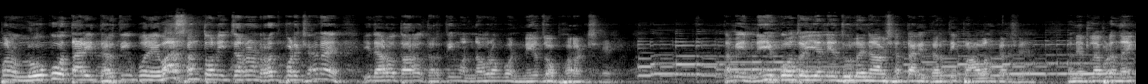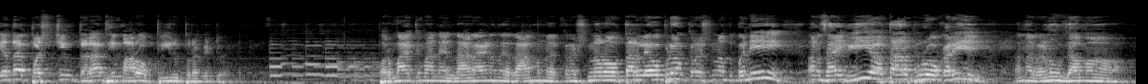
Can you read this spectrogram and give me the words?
પણ લોકો તારી ધરતી ઉપર એવા સંતોની ચરણ રદ પડશે ને એ દાડો તારો ધરતીમાં નવરંગો નેજો ફરક છે તમે નહીં કહો તો એ નેધું લઈને આવશે, તારી ધરતી પાવન કરશે. અને એટલે આપણે નહીં કહેતા, પશ્ચિમ ધરાથી મારો પીર પ્રગટ્યો. પરમાત્મા ને નારાયણ કૃષ્ણનો અવતાર લેવો પડ્યો, કૃષ્ણ બની. અને સાહેબ, ઈ અવતાર પૂરો કરી. અને રણુજામાં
